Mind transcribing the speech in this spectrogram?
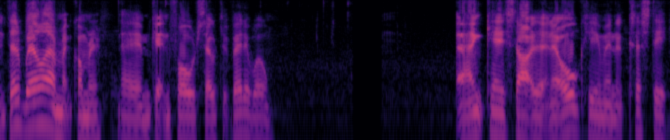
He did well there, Montgomery, um, getting forward Celtic very well. I think Kenny started it and it all came in. Christie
